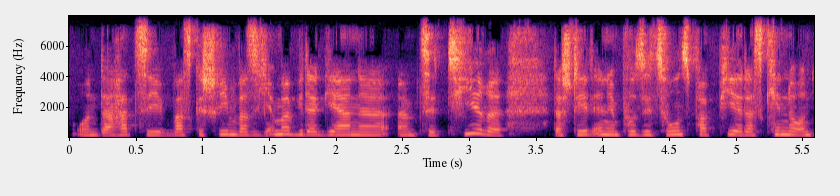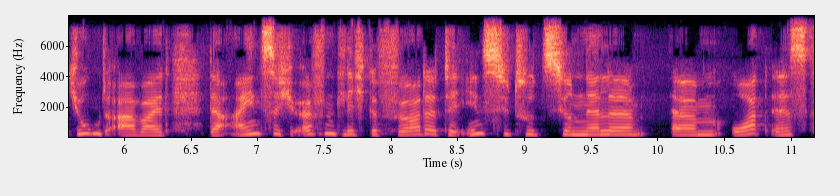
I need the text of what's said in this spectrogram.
Und da hat sie was geschrieben, was ich immer wieder gerne ähm, zitiere. Da steht in dem Positionspapier, dass Kinder- und Jugendarbeit der einzig öffentlich geförderte institutionelle ähm, Ort ist,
